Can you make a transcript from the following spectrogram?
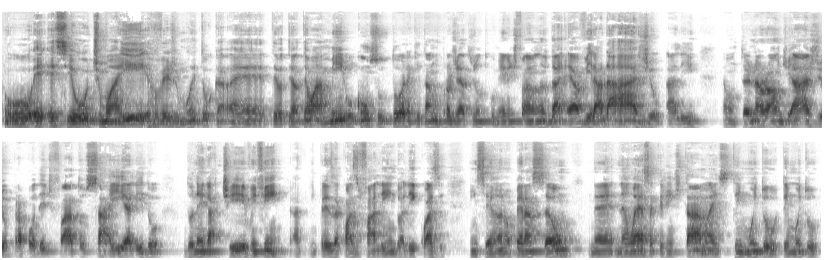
O, esse último aí, eu vejo muito. É, eu tenho até um amigo consultor aqui, está num projeto junto comigo, a gente falando da é a virada ágil ali, é um turnaround ágil para poder de fato sair ali do, do negativo, enfim, a empresa quase falindo ali, quase encerrando a operação, né? Não essa que a gente está, mas tem muito, tem muito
